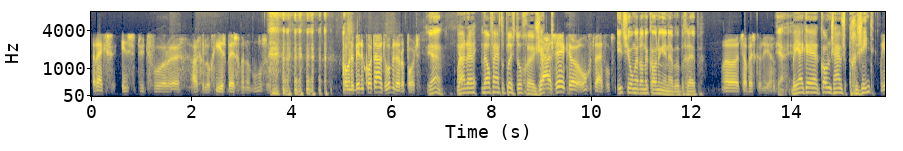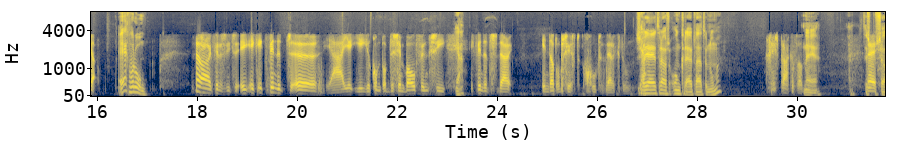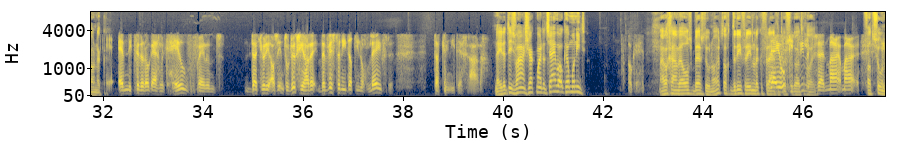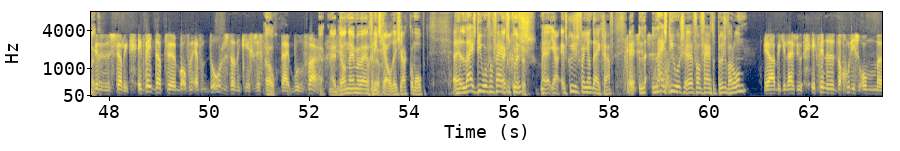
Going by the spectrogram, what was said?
Rijksinstituut voor eh, Archeologie is bezig met een onderzoek. Komen er binnenkort uit hoor, met een rapport. Ja. Maar eh, wel 50 plus toch, eh, Ja, zeker, ongetwijfeld. Iets jonger dan de koningin hebben we begrepen. Het zou best kunnen, ja. Ja. Ben jij Koningshuis gezind? Ja. Echt, waarom? Nou, ik vind het niet... Ik, ik, ik vind het... ja, je, je, je komt op de symboolfunctie. Ja. Ik vind dat ze daar in dat opzicht goed werk doen. Zou jij je trouwens onkruid laten noemen? Geen sprake van. Nee, hè? Het is Nee. persoonlijk. En ik vind het ook eigenlijk heel vervelend dat jullie als introductie hadden... we wisten niet dat hij nog leefde. Dat klinkt niet echt aardig. Nee, dat is waar, Jacques, maar dat zijn we ook helemaal niet. Oké. Maar we gaan wel ons best doen, hoor. Toch drie vriendelijke vragen nee, je hoeft niet tussendoor te vriendelijk te gooien. zijn, maar, maar Fatsoenlijk. ik vind het een stelling. Ik weet dat eh, boven Ervan Dorens dat een keer gezegd heeft Oh. bij Boulevard. Nee, dan nemen wij We het gaan niet schelden, Jacques, kom op. Eh lijstduwer van 50 Excuses. plus. Eh, ja, excuses van Jan Dijkgraaf. Li- lijstduwers eh, van 50 plus, waarom? Ja, een beetje luisteren. Ik vind dat het wel goed is om eh,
